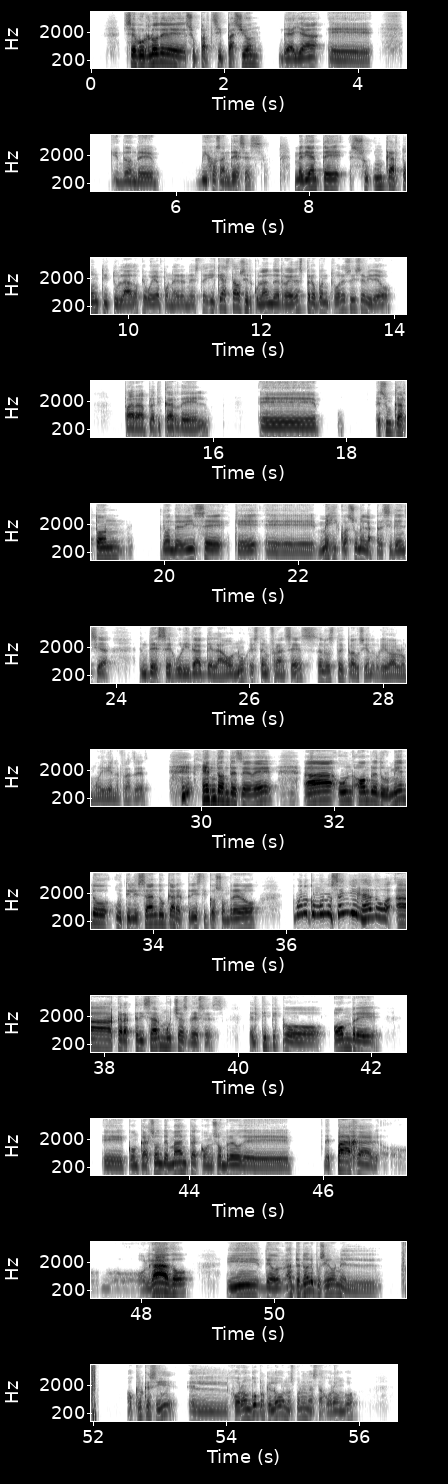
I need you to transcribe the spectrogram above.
se burló de su participación de allá, eh, donde dijo sandeces, mediante un cartón titulado que voy a poner en este y que ha estado circulando en redes, pero bueno, por eso hice video para platicar de él. Eh, es un cartón donde dice que eh, México asume la presidencia de seguridad de la ONU, está en francés, se lo estoy traduciendo porque yo hablo muy bien el francés. en donde se ve a un hombre durmiendo utilizando un característico sombrero, bueno, como nos han llegado a caracterizar muchas veces, el típico hombre eh, con calzón de manta, con sombrero de, de paja, holgado, y de, antes no le pusieron el, o creo que sí, el jorongo, porque luego nos ponen hasta jorongo,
